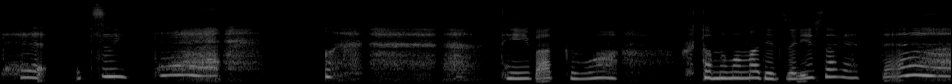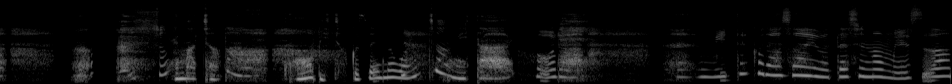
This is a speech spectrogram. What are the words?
手ついてティーバッグも太ももまで吊り下げてエマちゃん交尾直前のワンちゃんみたい。ほら見てください私のメス穴。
